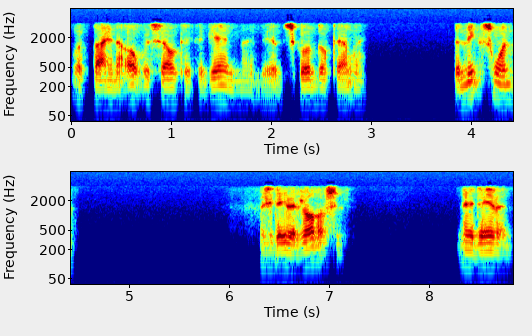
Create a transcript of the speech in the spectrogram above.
were tying it up with Celtic again. They had scored their penalty. The next one was David Robertson. Now, David,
